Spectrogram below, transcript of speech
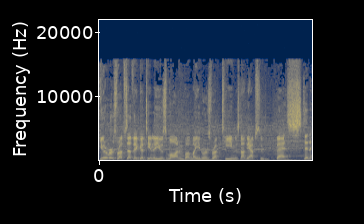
Universe Rep's definitely a good team to use them on, but my Universe Rep team is not the absolute best. And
